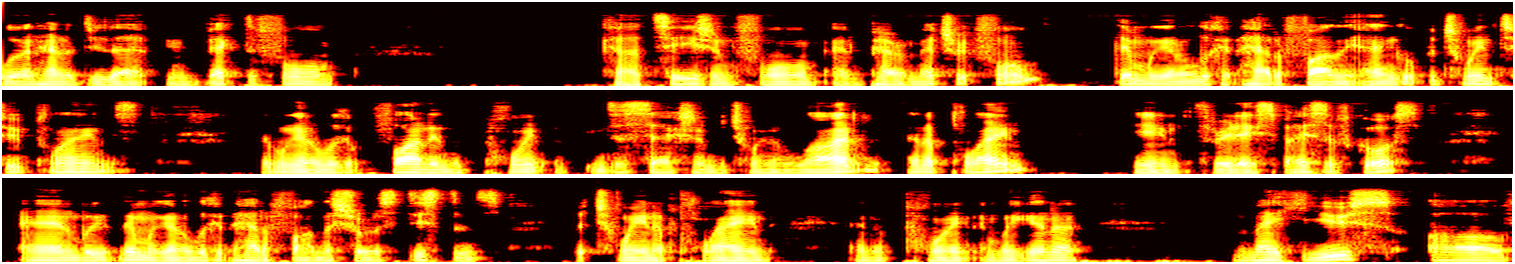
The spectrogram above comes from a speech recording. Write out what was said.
learn how to do that in vector form Cartesian form and parametric form. Then we're going to look at how to find the angle between two planes. Then we're going to look at finding the point of intersection between a line and a plane in 3D space, of course. And we, then we're going to look at how to find the shortest distance between a plane and a point. And we're going to make use of,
